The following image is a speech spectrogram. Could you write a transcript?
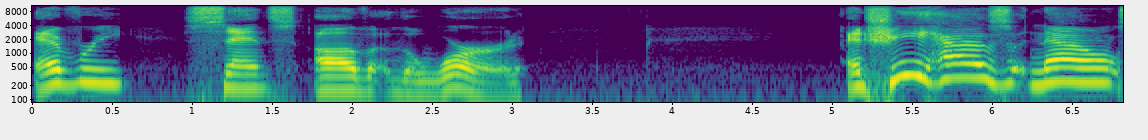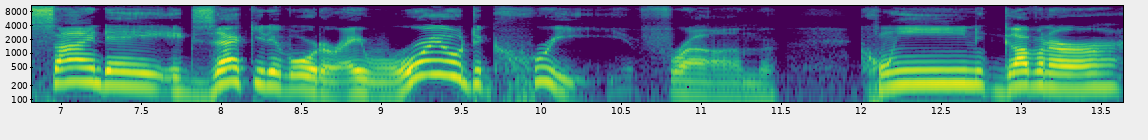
every sense of the word. And she has now signed a executive order, a royal decree from Queen Governor,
